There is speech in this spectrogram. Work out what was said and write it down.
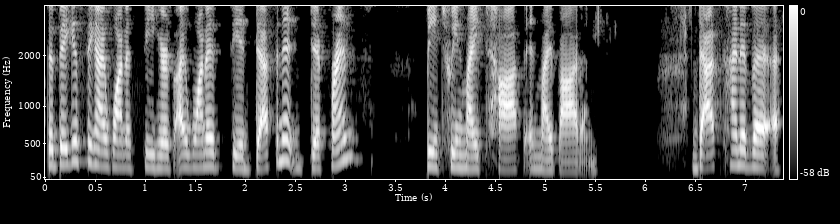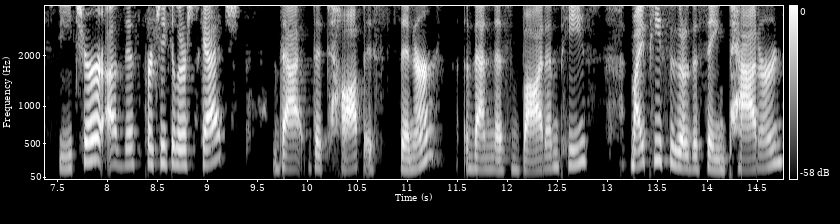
The biggest thing I want to see here is I want to see a definite difference between my top and my bottom. That's kind of a, a feature of this particular sketch that the top is thinner than this bottom piece. My pieces are the same pattern,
